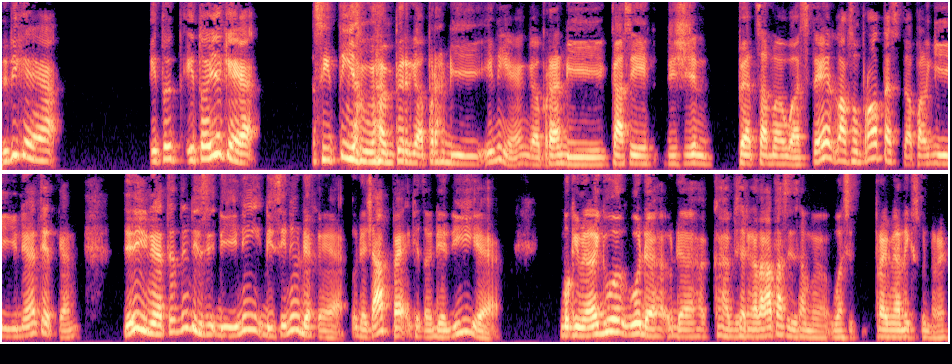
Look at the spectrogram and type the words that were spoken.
jadi kayak itu itu aja kayak City yang hampir nggak pernah di ini ya nggak pernah dikasih decision bad sama wasitnya langsung protes apalagi United kan. Jadi United ini di, di ini di sini udah kayak udah capek gitu. Jadi ya mau gimana lagi gue gue udah udah kehabisan kata-kata sih sama wasit Premier League sebenarnya.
